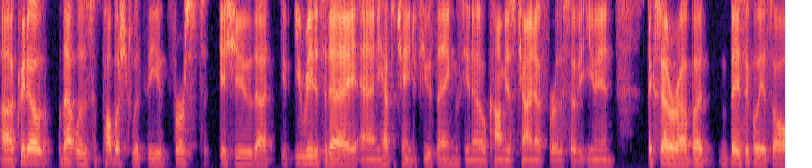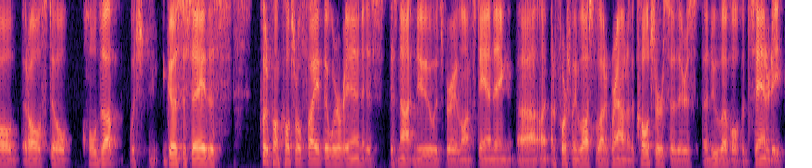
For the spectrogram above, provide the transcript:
uh, Credo that was published with the first issue that you, you, read it today and you have to change a few things, you know, communist China for the Soviet Union, etc. But basically it's all, it all still holds up, which goes to say this political and cultural fight that we're in is, is not new. It's very longstanding. Uh, unfortunately lost a lot of ground on the culture. So there's a new level of insanity,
